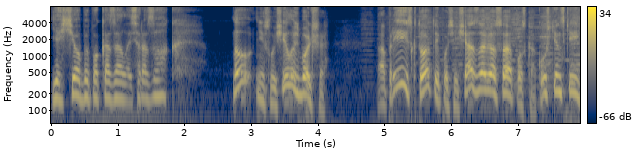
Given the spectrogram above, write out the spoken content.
Еще бы показалось разок. Ну, не случилось больше. А прииск тот и посещас завез, а по-скакушкинский.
